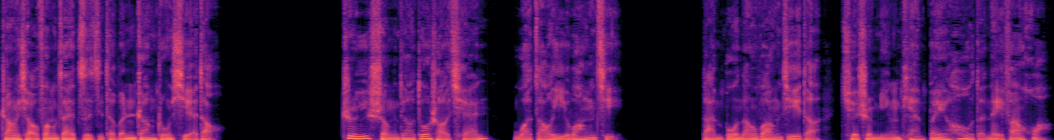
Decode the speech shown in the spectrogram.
张小凤在自己的文章中写道：“至于省掉多少钱，我早已忘记。”但不能忘记的却是名片背后的那番话。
